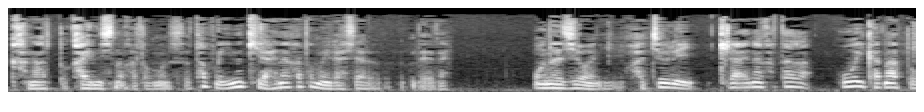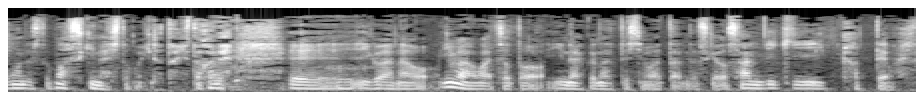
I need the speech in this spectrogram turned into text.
かなと、飼い主の方思うんですよ。多分犬嫌いな方もいらっしゃるんでね。同じように爬虫類嫌いな方が多いかなと思うんですけど、まあ、好きな人もいるというところで、えー、イグアナを今はちょっといなくなってしまったんですけど3匹飼ってまし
